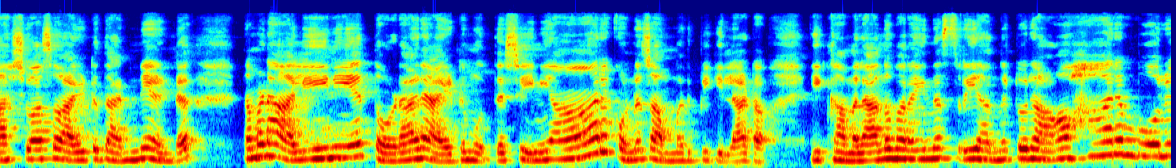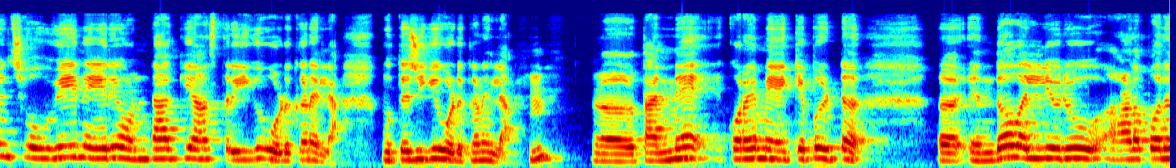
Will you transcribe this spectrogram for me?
ആശ്വാസമായിട്ട് തന്നെയുണ്ട്. നമ്മുടെ അലീനിയെ തൊടാനായിട്ട് മുത്തശ്ശി ഇനി ആരെ കൊണ്ട് സമ്മതിപ്പിക്കില്ല കേട്ടോ. ഈ കമല എന്ന് പറയുന്ന സ്ത്രീ എന്നിട്ട് ഒരു ആഹാരം പോലും ചൊവ്വേ നേരെ ഉണ്ടാക്കി ആ സ്ത്രീക്ക് കൊടുക്കണില്ല. മുത്തശ്ശിക്ക് കൊടുക്കണില്ല. തന്നെ കുറെ മേക്കപ്പ് ഇട്ട് എന്തോ വലിയൊരു ആളെ പോലെ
